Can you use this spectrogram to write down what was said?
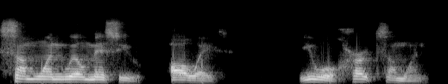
Someone will miss you always. You will hurt someone.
